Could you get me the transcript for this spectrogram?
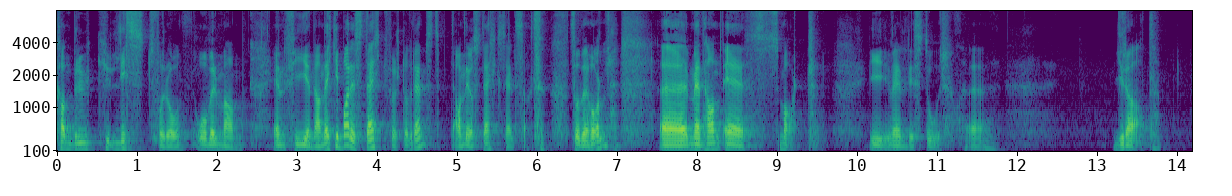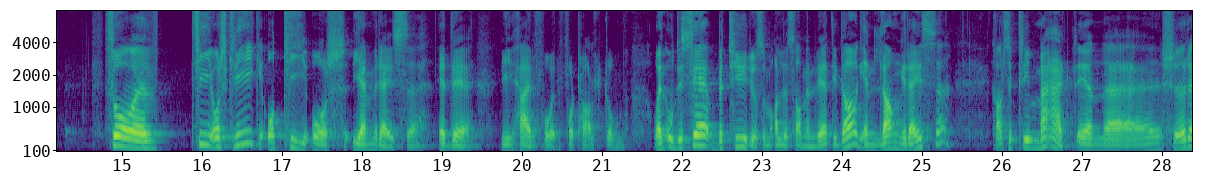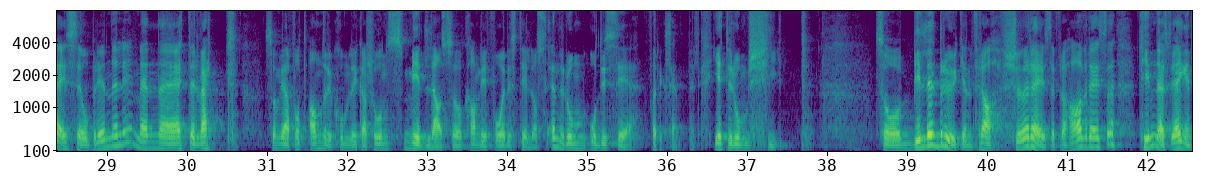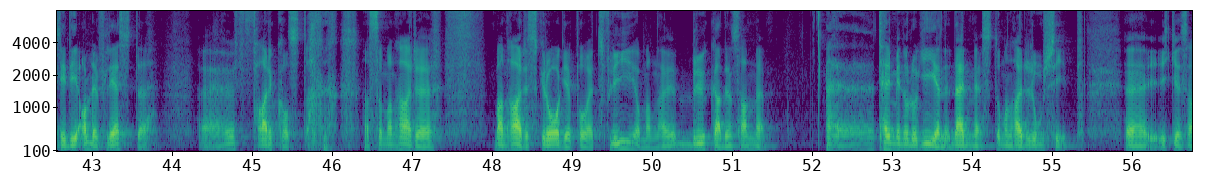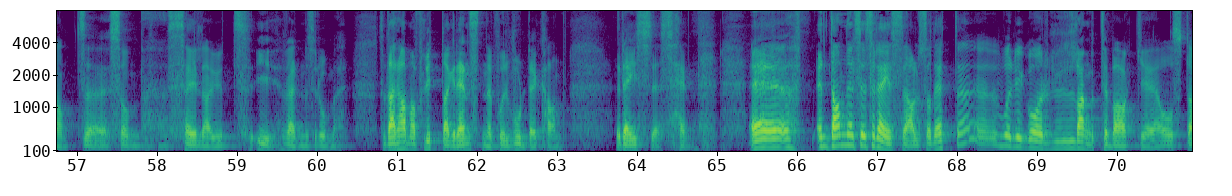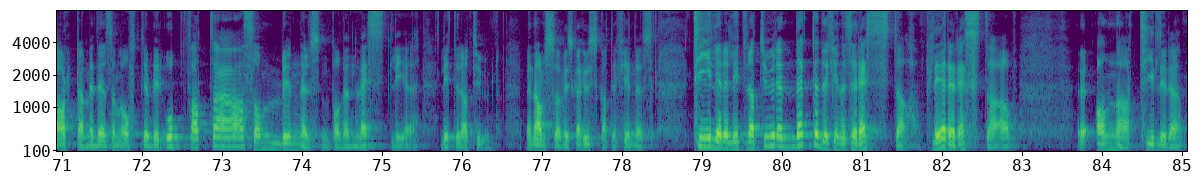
kan bruke list for å overmanne en fiende. Han er ikke bare sterk, først og fremst. Han er jo sterk, selvsagt, så det holder. Eh, men han er smart i veldig stor eh, grad. Så eh, ti års krig og ti års hjemreise er det vi her får fortalt om. Og En odyssé betyr jo, som alle sammen vet i dag, en lang reise kanskje primært en uh, sjøreise opprinnelig, men uh, etter hvert som vi har fått andre kommunikasjonsmidler, så kan vi forestille oss en romodyssé, f.eks. I et romskip. Så billedbruken fra sjøreise, fra havreise, finnes egentlig de aller fleste uh, farkoster. altså man har, man har skroget på et fly, og man bruker den samme terminologien nærmest, og man har romskip. Eh, ikke sant, eh, som seiler ut i verdensrommet. Så Der har man flytta grensene for hvor det kan reises hen. Eh, en dannelsesreise, altså dette, eh, hvor vi går langt tilbake og starter med det som ofte blir oppfatta som begynnelsen på den vestlige litteraturen. Men altså, vi skal huske at det finnes tidligere litteratur enn dette. Det finnes rester, flere rester av annen tidligere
